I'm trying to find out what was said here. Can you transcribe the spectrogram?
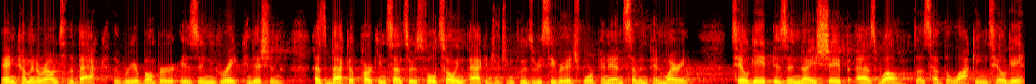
And coming around to the back, the rear bumper is in great condition. Has backup parking sensors, full towing package, which includes receiver hitch, 4-pin and 7-pin wiring. Tailgate is in nice shape as well. Does have the locking tailgate.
